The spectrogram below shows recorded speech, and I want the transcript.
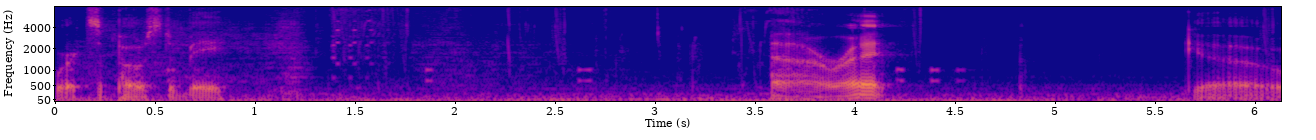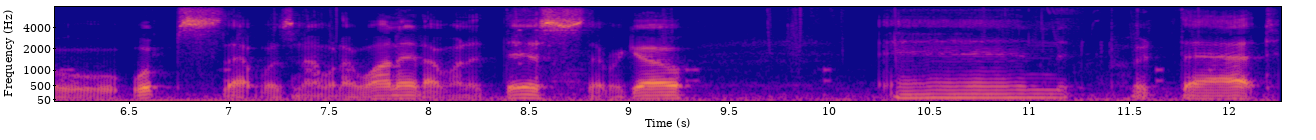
where it's supposed to be. Alright go... Whoops, that was not what I wanted. I wanted this. There we go. And put that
